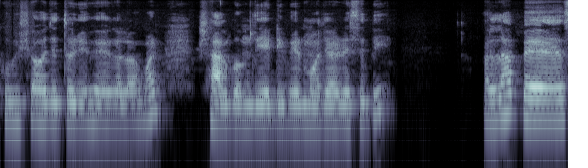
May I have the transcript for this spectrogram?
খুবই সহজে তৈরি হয়ে গেল আমার শালগম দিয়ে ডিমের মজার রেসিপি আল্লাহ হাফেজ।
